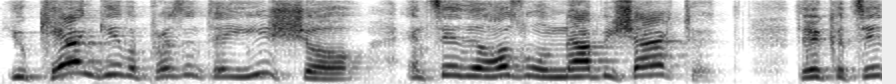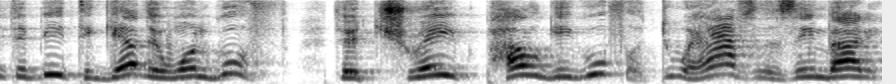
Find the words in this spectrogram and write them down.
you can't give a present to a Isha and say the husband will not be shocked to it. They're considered to be together one goof. They're palge gufa, two halves of the same body.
